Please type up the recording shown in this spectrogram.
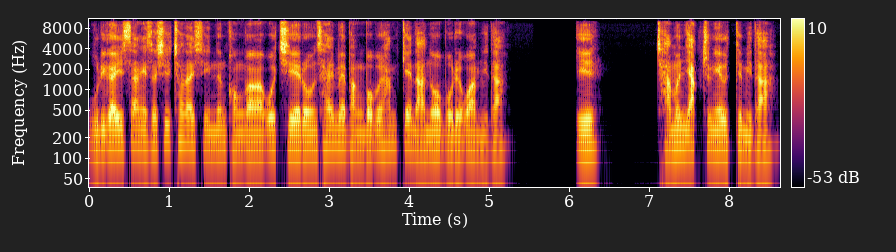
우리가 일상에서 실천할 수 있는 건강하고 지혜로운 삶의 방법을 함께 나누어 보려고 합니다. 1. 잠은 약 중의 으뜸이다.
